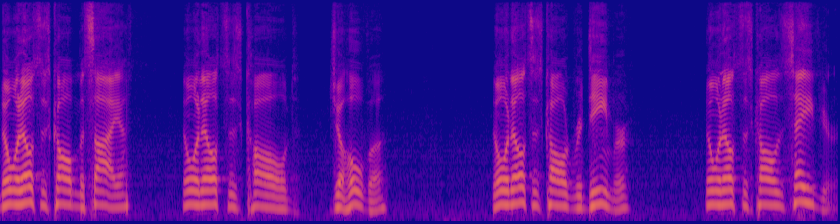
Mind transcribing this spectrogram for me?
No one else is called Messiah. No one else is called Jehovah. No one else is called Redeemer. No one else is called Savior.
